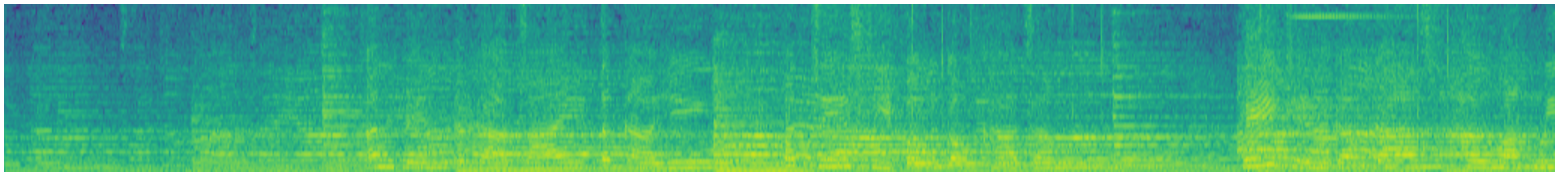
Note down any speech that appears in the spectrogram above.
สีกัน อันเป็นตะกาใจตะกายิง ปัจเจสีเปิงกองคาจังเฮ้เข็นกังกังเฮามักมี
